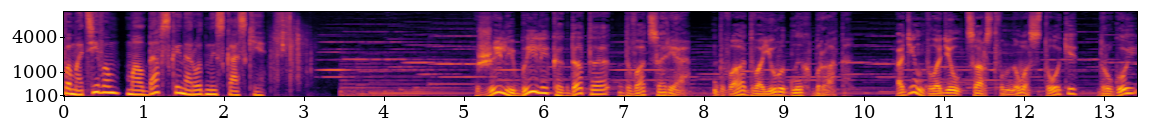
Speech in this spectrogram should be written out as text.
По мотивам молдавской народной сказки. Жили-были когда-то два царя, два двоюродных брата. Один владел царством на востоке, другой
